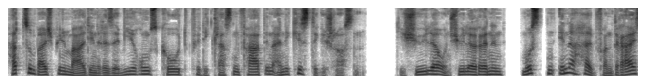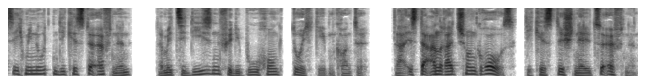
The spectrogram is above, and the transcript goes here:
hat zum Beispiel mal den Reservierungscode für die Klassenfahrt in eine Kiste geschlossen. Die Schüler und Schülerinnen mussten innerhalb von 30 Minuten die Kiste öffnen, damit sie diesen für die Buchung durchgeben konnte. Da ist der Anreiz schon groß, die Kiste schnell zu öffnen.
